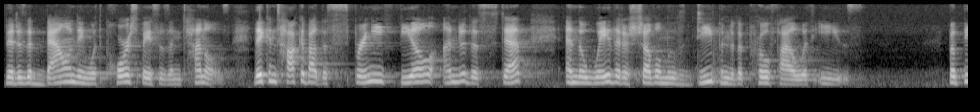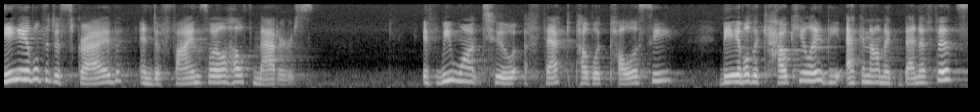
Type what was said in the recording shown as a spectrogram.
that is abounding with pore spaces and tunnels. They can talk about the springy feel under the step and the way that a shovel moves deep into the profile with ease. But being able to describe and define soil health matters. If we want to affect public policy, be able to calculate the economic benefits,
